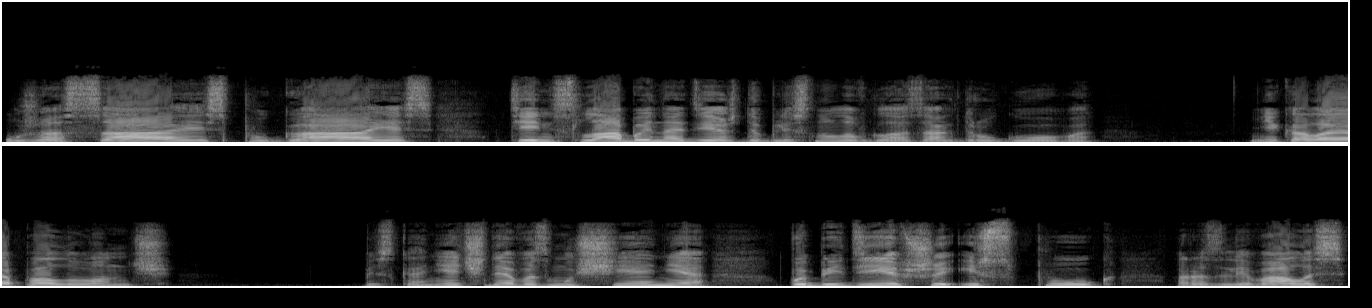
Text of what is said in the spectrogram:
ужасаясь, пугаясь, тень слабой надежды блеснула в глазах другого. Николай Аполлоныч, бесконечное возмущение, победивший испуг, разливалось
